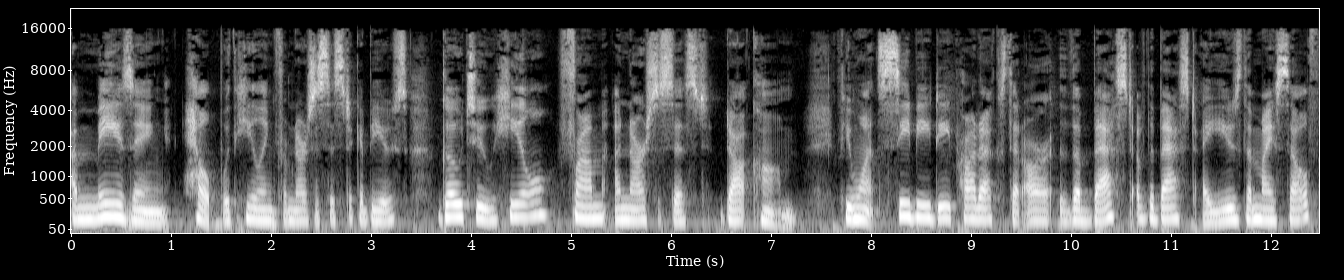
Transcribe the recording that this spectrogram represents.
amazing help with healing from narcissistic abuse, go to healfromanarcissist.com. If you want CBD products that are the best of the best, I use them myself,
